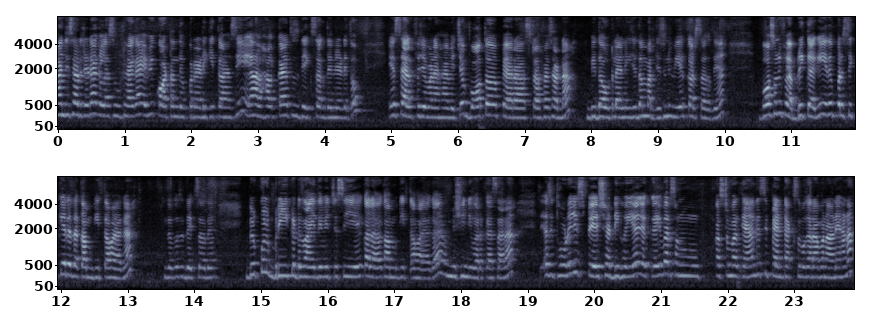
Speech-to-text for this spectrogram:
ਹਾਂਜੀ, ਸਾਡਾ ਜਿਹੜਾ ਅਗਲਾ ਸੂਟ ਹੈਗਾ, ਇਹ ਵੀ ਕਾਟਨ ਦੇ ਉੱਪਰ ਰੈਡੀ ਕੀਤਾ ਹੋਇਆ ਸੀ। ਇਹ ਹਲ- ਹਲਕਾ ਹੈ ਤੁਸੀਂ ਦੇਖ ਸਕਦੇ ਹੋ ਨੇੜੇ ਤੋਂ। ਇਹ ਸੈਲਫ ਜੇ ਬਣਿਆ ਹੋਇਆ ਵਿੱਚ, ਬਹੁਤ ਪਿਆਰਾ ਸਟਫ ਹੈ ਸਾਡਾ ਵਿਦਆਊਟ ਲਾਈਨਿੰਗ ਜਿਹਦਾ ਮਰਜ਼ੀ ਤੁਸੀਂ ਵੇਅਰ ਕਰ ਸਕਦੇ ਆ। ਬਹੁਤ ਸੋਹਣੀ ਫੈਬਰਿਕ ਹੈਗੀ, ਇਹਦੇ ਉੱਪਰ ਅਸੀਂ ਘੇਰੇ ਦਾ ਕੰਮ ਕੀਤਾ ਹੋਇਆ ਹੈਗਾ। ਜਿੱਦਾਂ ਤੁਸੀਂ ਦੇਖ ਸਕਦੇ ਹੋ, ਬਿਲਕੁਲ ਬਰੀਕ ਡਿਜ਼ਾਈਨ ਦੇ ਵਿੱਚ ਅਸੀਂ ਇਹ ਕਲਾ ਕੰਮ ਕੀਤਾ ਹੋਇਆ ਹੈਗਾ, ਮਸ਼ੀਨੀ ਵਰਕ ਹੈ ਸਾਰਾ। ਤੇ ਅਸੀਂ ਥੋੜੀ ਜਿਹੀ ਸਪੇਸ ਛੱਡੀ ਹੋਈ ਹੈ, ਜਾਂ ਕਈ ਵਾਰ ਸਾਨੂੰ ਕਸਟਮਰ ਕਹਿੰਦੇ ਸੀ ਪੈਂਟੈਕਸ ਵਗੈਰਾ ਬਣਾਣੇ ਹਨਾ?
